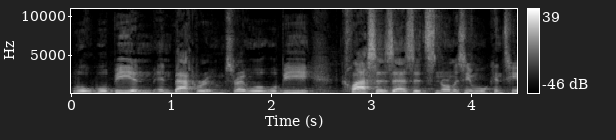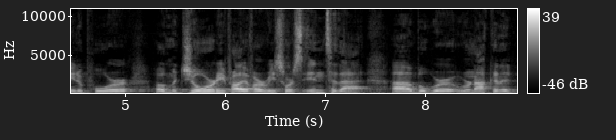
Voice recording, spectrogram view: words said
will, will be in, in back rooms, right? Will, will be classes as it's normally seen. We'll continue to pour a majority probably of our resource into that, uh, but we're, we're not going to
